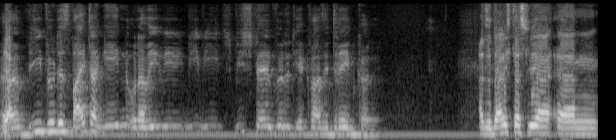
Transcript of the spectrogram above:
äh, ja. wie würde es weitergehen oder wie, wie, wie, wie schnell würdet ihr quasi drehen können? Also dadurch, dass wir ähm,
